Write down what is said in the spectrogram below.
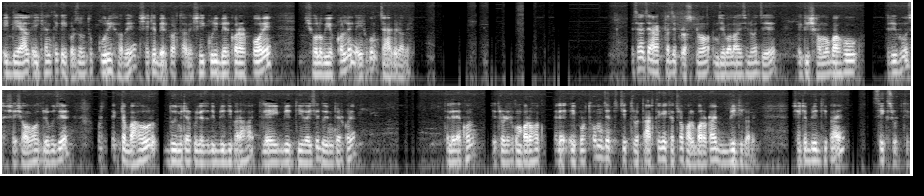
এই দেয়াল এইখান থেকে এই পর্যন্ত কুড়ি হবে, সেটা বের করতে হবে। সেই কুড়ি বের করার পরে ষোলো বিয়োগ করলে এইরকম চার বের হবে। এছাড়া যে আরেকটা যে প্রশ্ন যে বলা হয়েছিল যে একটি সমবাহু ত্রিভুজ, সেই সমবাহু ত্রিভুজের প্রত্যেকটা বাহুর দুই মিটার করে যদি বৃদ্ধি করা হয়, তাহলে এই বৃদ্ধি হয়েছে দুই মিটার করে। তাহলে দেখুন, চিত্রটা এরকম বড় হবে তাহলে এই প্রথম যে চিত্র, তার থেকে ক্ষেত্রফল বড়টায় বৃদ্ধি পাবে। সেটা বৃদ্ধি পায় সিক্স রুট থ্রি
